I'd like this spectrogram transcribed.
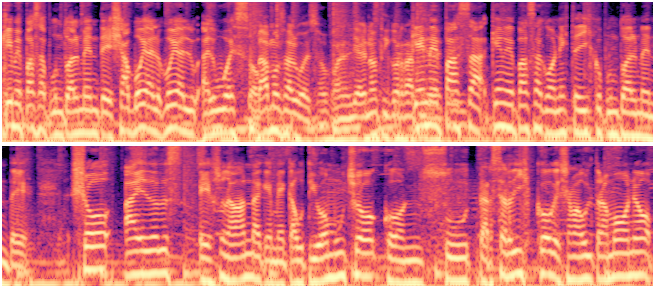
¿Qué me pasa puntualmente? Ya voy al, voy al, al hueso. Vamos al hueso, con el diagnóstico rápido. ¿Qué me este pasa? ¿Qué me pasa con este disco puntualmente? Yo Idols es una banda que me cautivó mucho con su tercer disco que se llama Ultramono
